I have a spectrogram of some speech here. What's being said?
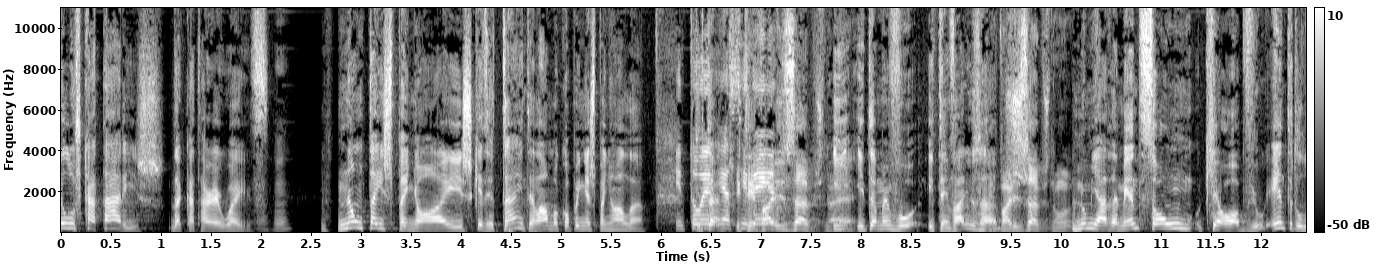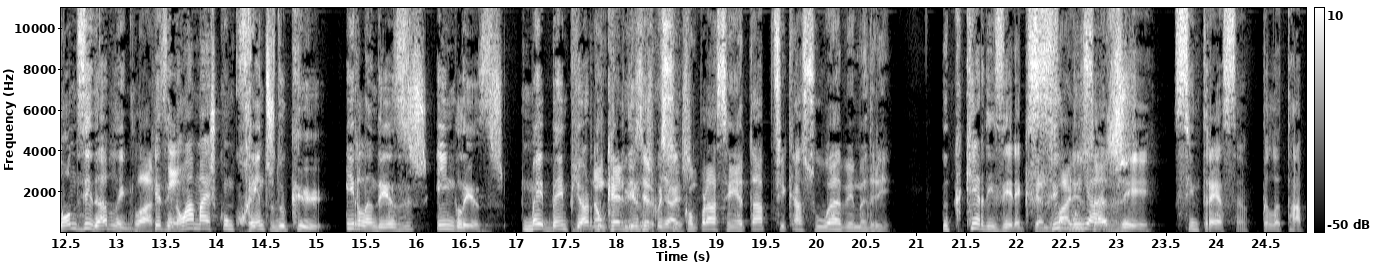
pelos cataris da Qatar Airways. Não tem espanhóis, quer dizer, tem, tem lá uma companhia espanhola. Então é Portanto, essa E tem ideia- vários hubs, não é? e, e também vou. E tem vários hubs. vários hubs, não- Nomeadamente só um que é óbvio, entre Londres e Dublin. Claro. Quer dizer, Sim. não há mais concorrentes do que irlandeses e ingleses. Meio bem pior Não do que quer portugueses e dizer que se comprassem a TAP ficasse o hub em Madrid. O que quer dizer é que Tendo se o IAG se interessa pela TAP,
